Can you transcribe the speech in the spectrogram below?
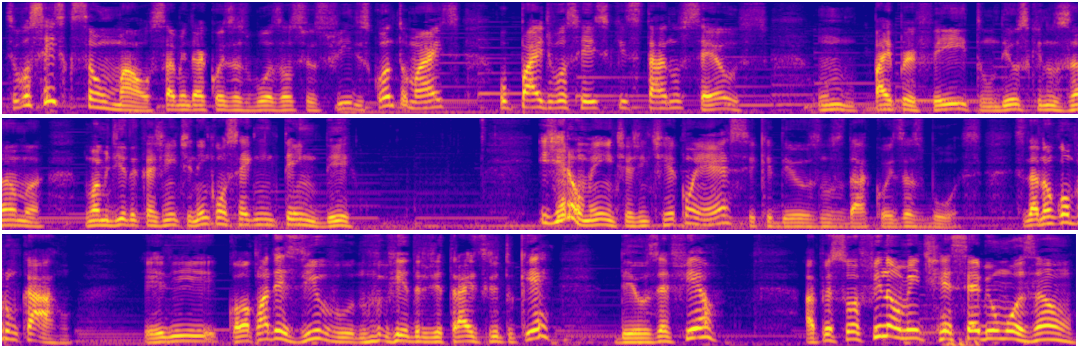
se vocês que são maus sabem dar coisas boas aos seus filhos, quanto mais o Pai de vocês que está nos céus. Um Pai perfeito, um Deus que nos ama, numa medida que a gente nem consegue entender. E geralmente a gente reconhece que Deus nos dá coisas boas. O cidadão compra um carro, ele coloca um adesivo no vidro de trás escrito o quê? Deus é fiel. A pessoa finalmente recebe um mozão,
